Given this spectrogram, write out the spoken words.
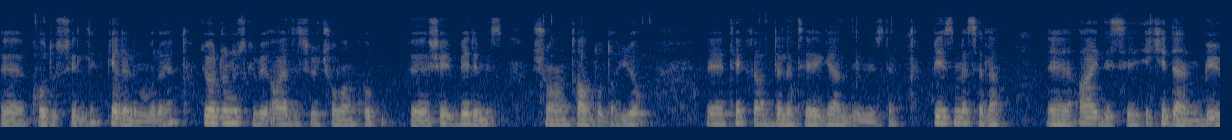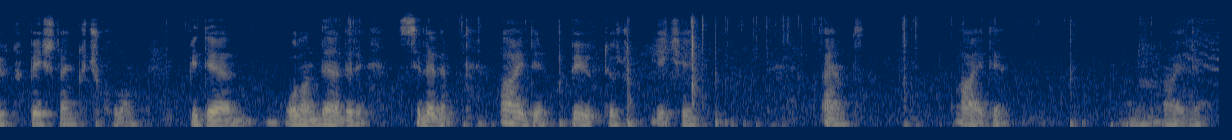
e, kodu sildik. Gelelim buraya. Gördüğünüz gibi ID'si 3 olan kod e, şey verimiz şu an tabloda yok. E, tekrar delete'ye geldiğimizde biz mesela e, ID'si 2'den büyük 5'ten küçük olan bir değer olan değerleri silelim. ID büyüktür 2 and id id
